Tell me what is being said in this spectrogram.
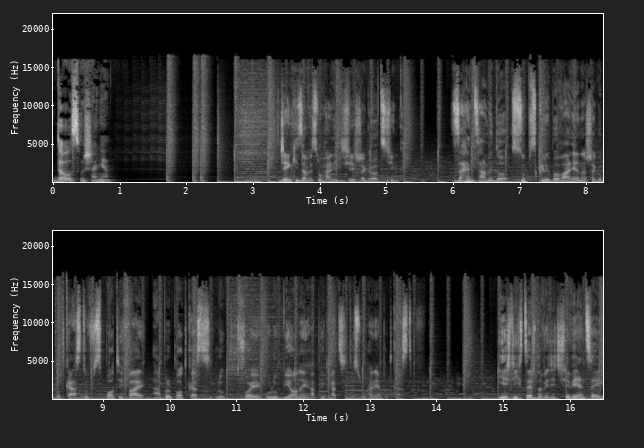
Do usłyszenia. Dzięki za wysłuchanie dzisiejszego odcinka. Zachęcamy do subskrybowania naszego podcastu w Spotify, Apple Podcasts lub Twojej ulubionej aplikacji do słuchania podcastów. Jeśli chcesz dowiedzieć się więcej,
